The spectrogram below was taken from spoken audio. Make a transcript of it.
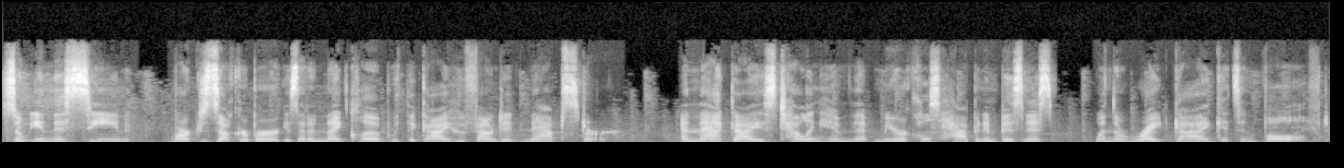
So, in this scene, Mark Zuckerberg is at a nightclub with the guy who founded Napster. And that guy is telling him that miracles happen in business when the right guy gets involved.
